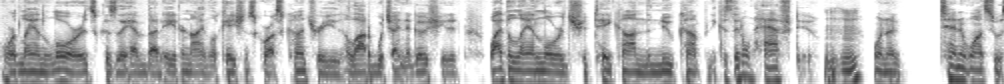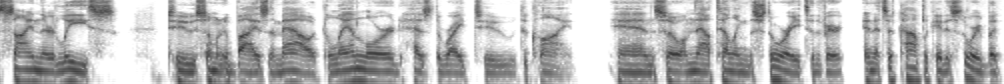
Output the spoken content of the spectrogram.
or landlords, because they have about eight or nine locations across country, a lot of which I negotiated, why the landlords should take on the new company because they don't have to Mhm. when a tenant wants to assign their lease to someone who buys them out, the landlord has the right to decline. And so I'm now telling the story to the very, and it's a complicated story, but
